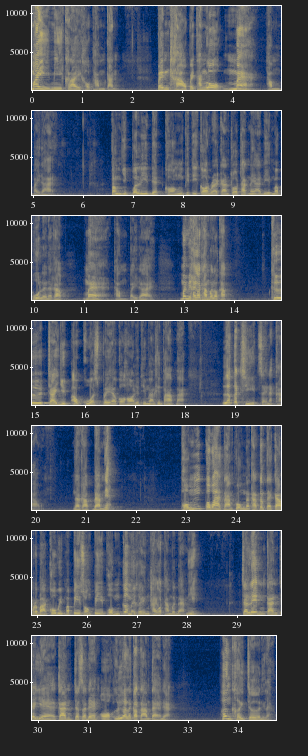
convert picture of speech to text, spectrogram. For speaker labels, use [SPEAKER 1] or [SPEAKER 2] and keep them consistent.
[SPEAKER 1] ไม่มีใครเขาทำกัน เป็นข่าวไปทั้งโลกแม่ทำไปได้ ต้องหยิบวลีเด็ดของพิธีกรรายการโทรทัศน์ในอดีตมาพูดเลยนะครับ แม่ทำไปได้ ไม่มีใครเขาทำกันหรอกครับ คือจะหยิบเอาขวดสเปรย์แอลกอฮอล์เดี๋ยวทีมงานขึ้นภาพมา แล้วก็ฉีดใส่นักข่าวนะครับ แบบเนี้ยผมก็ว่าตามตรงนะครับ ตั้งแต่การระบาดโควิดมาปี 2 ปี ผมก็ไม่เคยเห็นใครเขาทำกันแบบนี้ จะเล่นกันจะแย่กันจะแสดงออกหรืออะไรก็ตามแต่เนี่ย เพิ่งเคยเจอนี่แหละ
